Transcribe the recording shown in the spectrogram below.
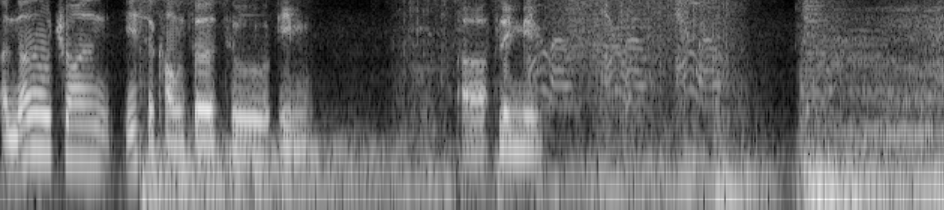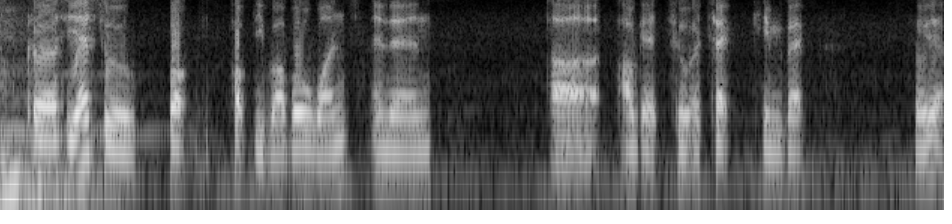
Annoy-o-Tron is a counter to aim uh, Flame Imp. Cause he has to pop, pop the bubble once and then uh, I'll get to attack him back. So yeah.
